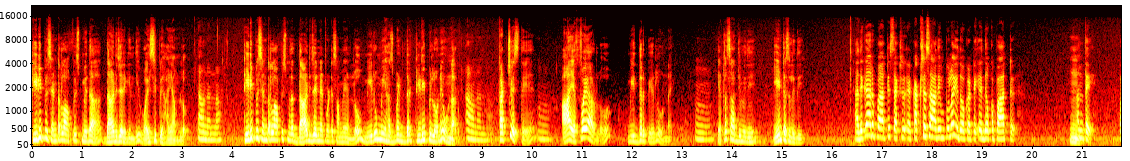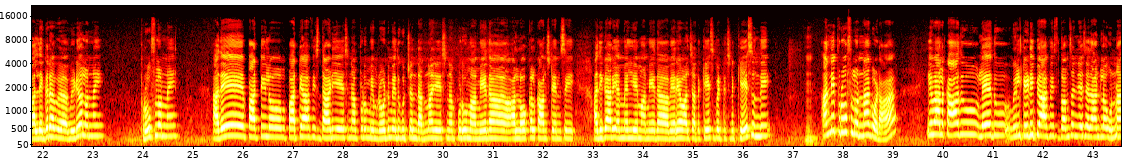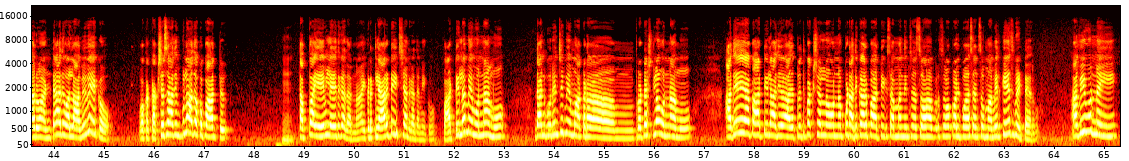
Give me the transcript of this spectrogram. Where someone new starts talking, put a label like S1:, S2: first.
S1: TDP central office మీద దాడి జరిగింది వైసీపీ హయాంలో.
S2: అవునన్నా.
S1: టీడీపీ సెంట్రల్ ఆఫీస్ మీద దాడి జరిగినటువంటి సమయంలో మీరు మీ హస్బెండ్ ఇద్దరు టీడీపీలోనే ఉన్నారు. కట్ చేస్తే ఆ ఎఫ్ఐఆర్లో మీ ఇద్దరు పేర్లు ఉన్నాయి. ఎట్లా సాధ్యం ఇది? ఏంటి అసలు ఇది?
S2: అధికార పార్టీ కక్ష సాధింపులో ఇది ఒకటి ఇది ఒక పార్ట్ అంతే. వాళ్ళ దగ్గర వీడియోలు ఉన్నాయి ప్రూఫ్లు ఉన్నాయి అదే పార్టీలో పార్టీ ఆఫీస్ దాడి చేసినప్పుడు మేము రోడ్డు మీద కూర్చొని ధర్నా చేసినప్పుడు మా మీద ఆ లోకల్ కాన్స్టిట్యున్సీ అధికారి ఎమ్మెల్యే మా మీద వేరే వాళ్ళ చేత కేసు పెట్టించిన కేసు ఉంది. అన్ని ప్రూఫ్లు ఉన్నా కూడా ఇవాళ కాదు లేదు వీళ్ళు టీడీపీ ఆఫీస్ ధ్వంసం చేసే దాంట్లో ఉన్నారు అంటే అది వాళ్ళ అవివేకం. ఒక కక్ష సాధింపులో అదొక పార్ట్.
S1: మ్మ్.
S2: తప్ప ఏం లేదు కదన్న. ఇక్కడ క్లారిటీ ఇచ్చాను కదా మీకు. పార్టీలో మేము ఉన్నాము. దాని గురించి మేము అక్కడ ప్రొటెస్ట్లో ఉన్నాము. అదే పార్టీలో అది ప్రతిపక్షంలో ఉన్నప్పుడు అధికార పార్టీకి సంబంధించిన సో సోకాల్ పర్సన్స్ మా మీద కేసు పెట్టారు. అవి ఉన్నాయి.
